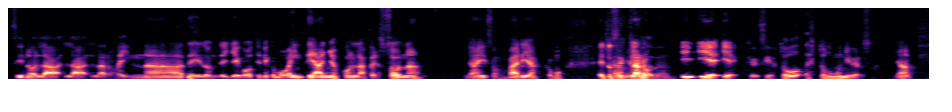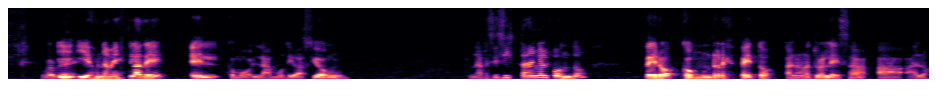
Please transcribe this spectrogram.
sino la, la, la reina de donde llegó tiene como 20 años con la persona, ¿ya? Y son varias como... Entonces, ah, claro, y, y, y, sí, es todo, es todo un universo, ¿ya? Y, y, es una mezcla de el, como la motivación narcisista en el fondo, pero con un respeto a la naturaleza, a, a los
